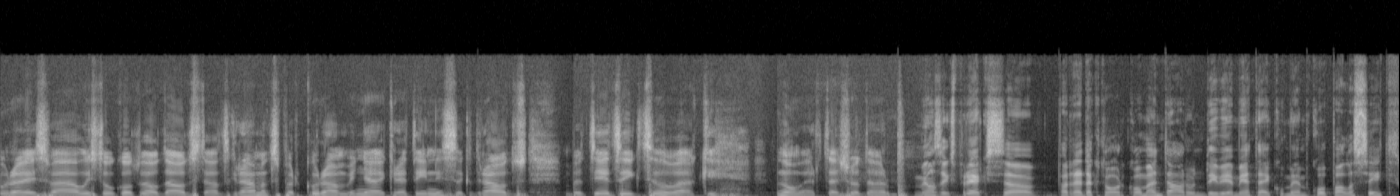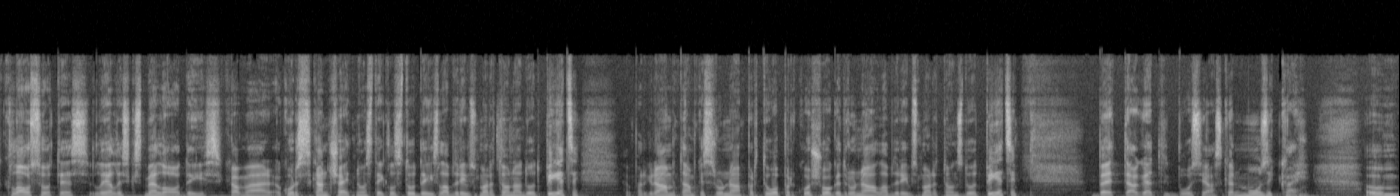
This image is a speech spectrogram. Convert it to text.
kurai es vēlu iztulkot vēl daudz tādas grāmatas, par kurām viņai kretīni izsaka draudus, bet iedzīgi cilvēki novērtē šo darbu. Milzīgs prieks uh, par redaktoru komentāru un diviem ieteikumiem, ko palasīt, klausoties lieliskas melodijas, kamēr, kuras skan šeit no Stikla studijas. Labdarības maratonā dod pieci par grāmatām, kas runā par to, par ko šogad runā Labdarības maratons dod pieci. Bet tagad būs jāskan mūzikai. Um,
